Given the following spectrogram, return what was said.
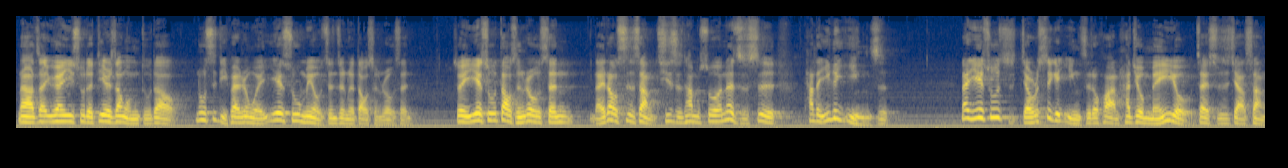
那在约翰一书的第二章，我们读到诺斯底派认为耶稣没有真正的道成肉身，所以耶稣道成肉身来到世上，其实他们说那只是他的一个影子。那耶稣假如是一个影子的话，他就没有在十字架上，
